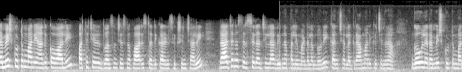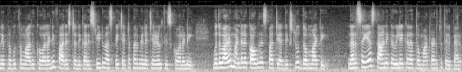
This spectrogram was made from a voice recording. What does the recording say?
రమేష్ కుటుంబాన్ని ఆదుకోవాలి పత్తి చేను ధ్వంసం చేసిన ఫారెస్ట్ అధికారిని శిక్షించాలి. రాజన్న సిరిసిల్ల జిల్లా వీర్నపల్లి మండలంలోని కంచర్ల గ్రామానికి చెందిన గోవుల రమేష్ కుటుంబాన్ని ప్రభుత్వం ఆదుకోవాలని ఫారెస్ట్ అధికారి శ్రీనివాస్పై చట్టపరమైన చర్యలు తీసుకోవాలని బుధవారం మండల కాంగ్రెస్ పార్టీ అధ్యక్షులు దొమ్మాటి నరసయ్య స్థానిక విలేకరులతో మాట్లాడుతూ తెలిపారు.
